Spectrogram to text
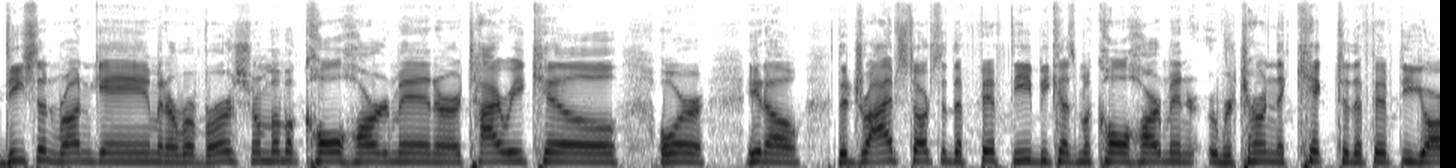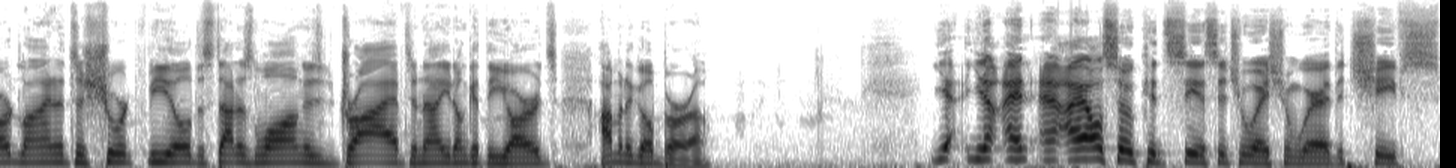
decent run game and a reverse from a Mecole Hardman or a Tyreek Hill, or you know the drive starts at the 50 because Mecole Hardman returned the kick to the 50 yard line. It's a short field. It's not as long as drive, so now you don't get the yards. I'm going to go Burrow. Yeah, you know, and, and I also could see a situation where the Chiefs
